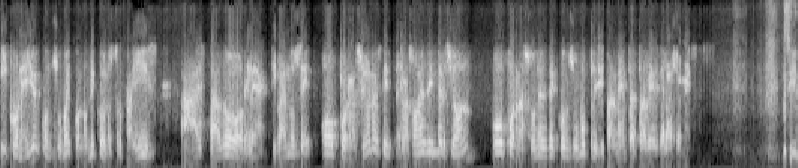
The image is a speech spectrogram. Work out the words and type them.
y con ello el consumo económico de nuestro país ha estado reactivándose o por razones de, razones de inversión o por razones de consumo, principalmente a través de las remesas. Sí,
